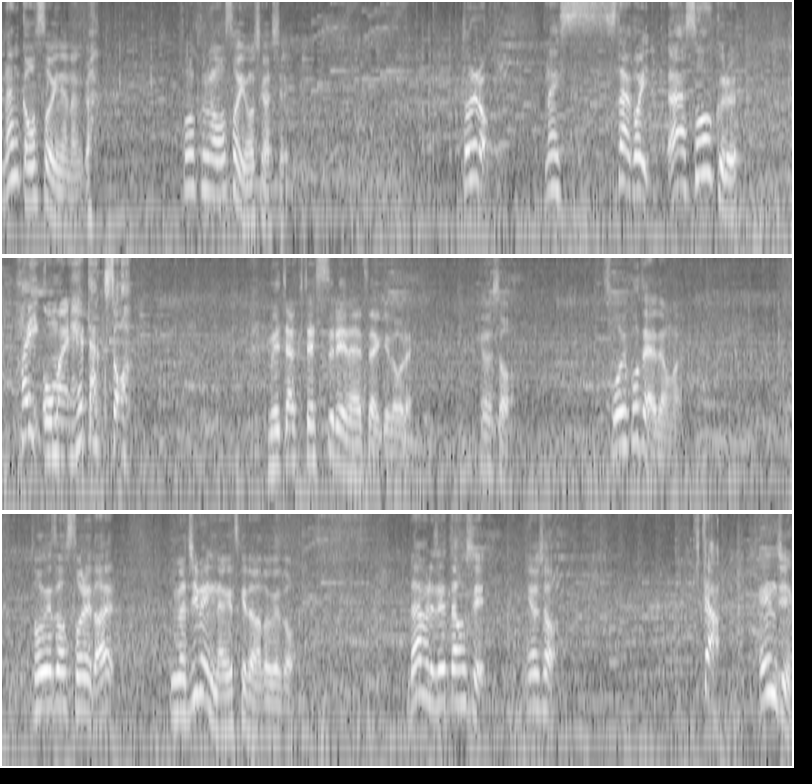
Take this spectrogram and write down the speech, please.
なんか遅いななんか。この車遅い？もしかして。取れろ。ナイス。スター来い。あーそう来る？はいお前下手くそ。めちゃくちゃ失礼なやつやけど俺。よいしょ。そういうことやでお前。土下座ストレート。あれ？今地面に投げつけたな土下座。ダブル絶対欲しい。よいしょ。来た。エンジン。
